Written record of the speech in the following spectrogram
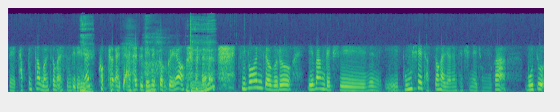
네, 답부터 먼저 말씀드리면 네. 걱정하지 않아도 되는 아, 거고요. 네. 기본적으로 예방 백신은 이 동시에 접종하려는 백신의 종류가 모두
